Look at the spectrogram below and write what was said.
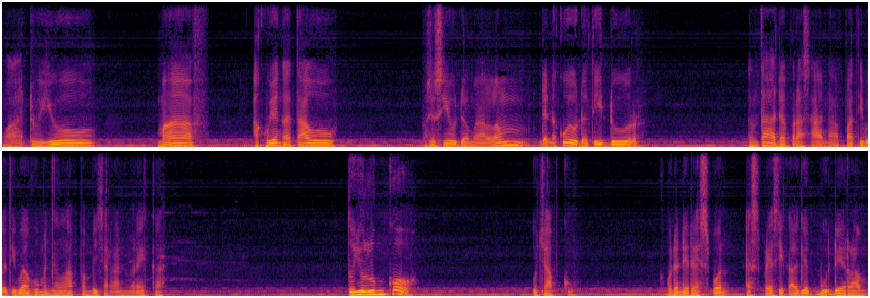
waduh yo maaf aku ya nggak tahu posisi udah malam dan aku udah tidur entah ada perasaan apa tiba-tiba aku menyelap pembicaraan mereka tuyulungko ucapku kemudian direspon ekspresi kaget Bu Deram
